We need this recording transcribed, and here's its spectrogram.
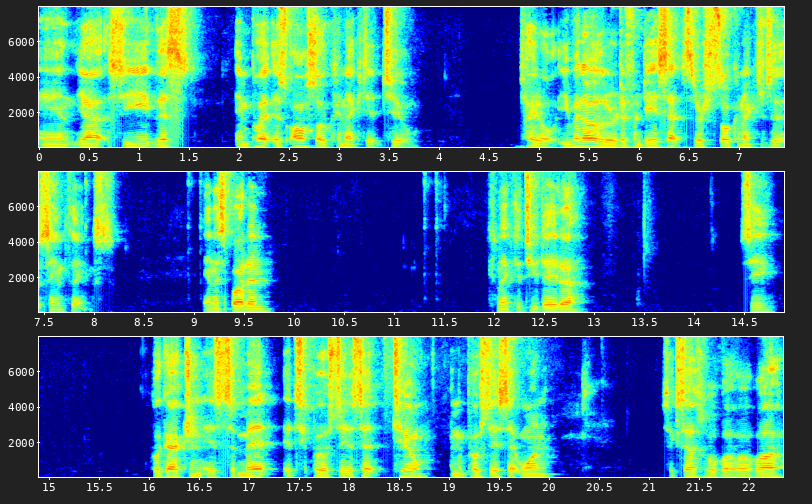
And yeah, see, this input is also connected to title. Even though there are different datasets, they're still connected to the same things. And this button, connected to data. See, click action is submit. It's post dataset 2. I mean post dataset 1 successful, blah, blah, blah.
